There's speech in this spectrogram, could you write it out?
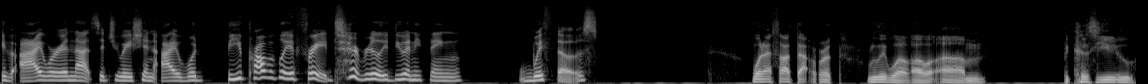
if I were in that situation I would be probably afraid to really do anything with those. When I thought that worked really well um, because you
